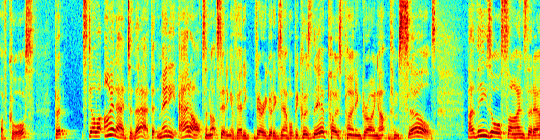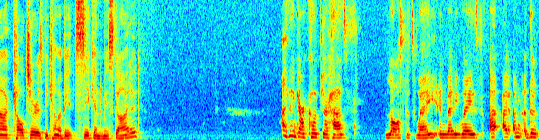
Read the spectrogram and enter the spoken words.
of course, but Stella, I'd add to that that many adults are not setting a very, very good example because they're postponing growing up themselves. Are these all signs that our culture has become a bit sick and misguided? I think our culture has lost its way in many ways. I, I'm there,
